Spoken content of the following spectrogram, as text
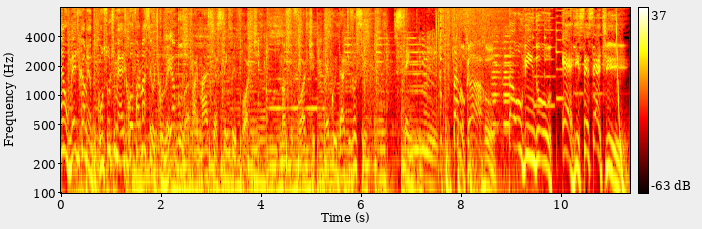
É um medicamento. Consulte médico ou farmacêutico. Leia a bula. Farmácia sempre forte. Nosso forte é cuidar de você. Sempre. Tá no carro, tá ouvindo RC7.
